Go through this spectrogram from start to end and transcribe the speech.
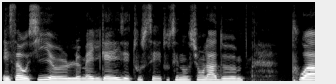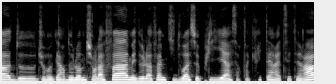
Et ça aussi, euh, le male gaze et tous ces, toutes ces notions-là de poids, de, du regard de l'homme sur la femme et de la femme qui doit se plier à certains critères, etc.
